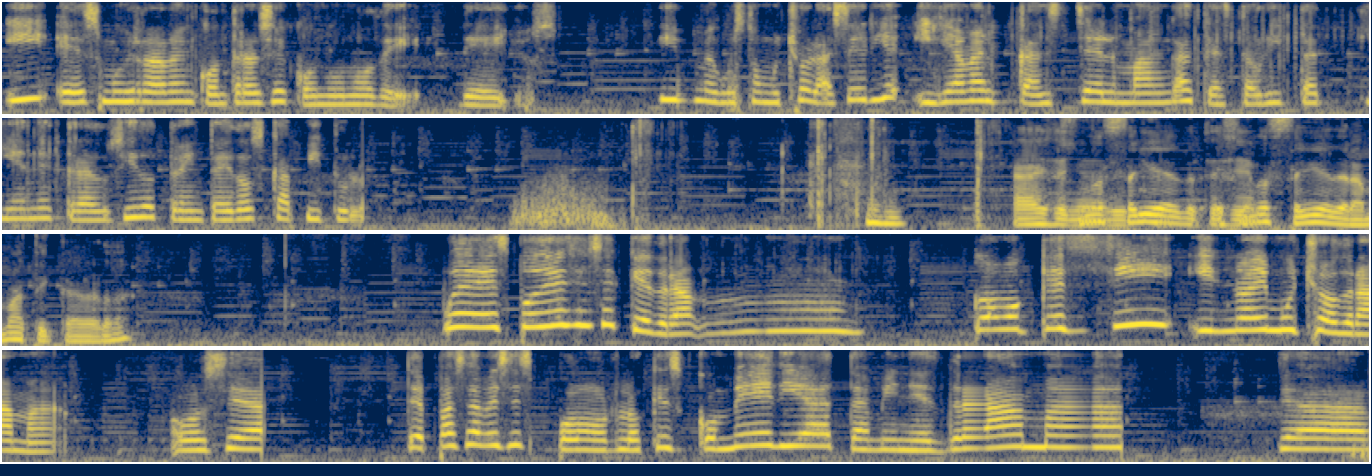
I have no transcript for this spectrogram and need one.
y es muy raro encontrarse con uno de, de ellos. Y me gustó mucho la serie y ya me alcancé el manga que hasta ahorita tiene traducido 32 capítulos. es, una serie, es una serie dramática, ¿verdad? Pues podría decirse que mm, como que sí y no hay mucho drama. O sea, te pasa a veces por lo que es comedia, también es drama. O sea,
